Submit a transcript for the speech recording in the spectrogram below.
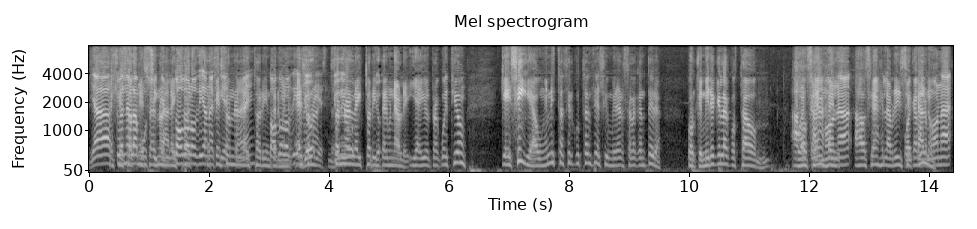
ya Es suena eso- la música. no es la Todos los días no es hay que eso no es la fiesta, ¿eh? historia interminable. no Eso, fiesta. no es la historia yo- interminable. Y hay otra cuestión que sigue aún en estas circunstancias sin mirarse a la cantera. Porque mire que le ha costado a, José Ángel, a José Ángel abrirse camino. Carmona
